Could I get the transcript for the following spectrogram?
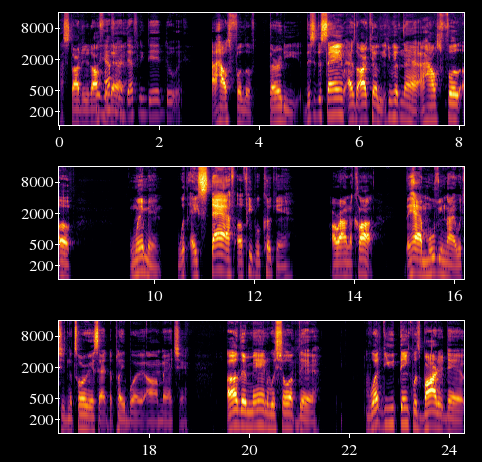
I started it off Hugh with Hefner that. definitely did do it. a house full of 30 this is the same as the R. Kelly. Hugh Hefner had a house full of women with a staff of people cooking around the clock. They had movie night, which is notorious at the Playboy um, mansion. Other men would show up there. What do you think was bartered there?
